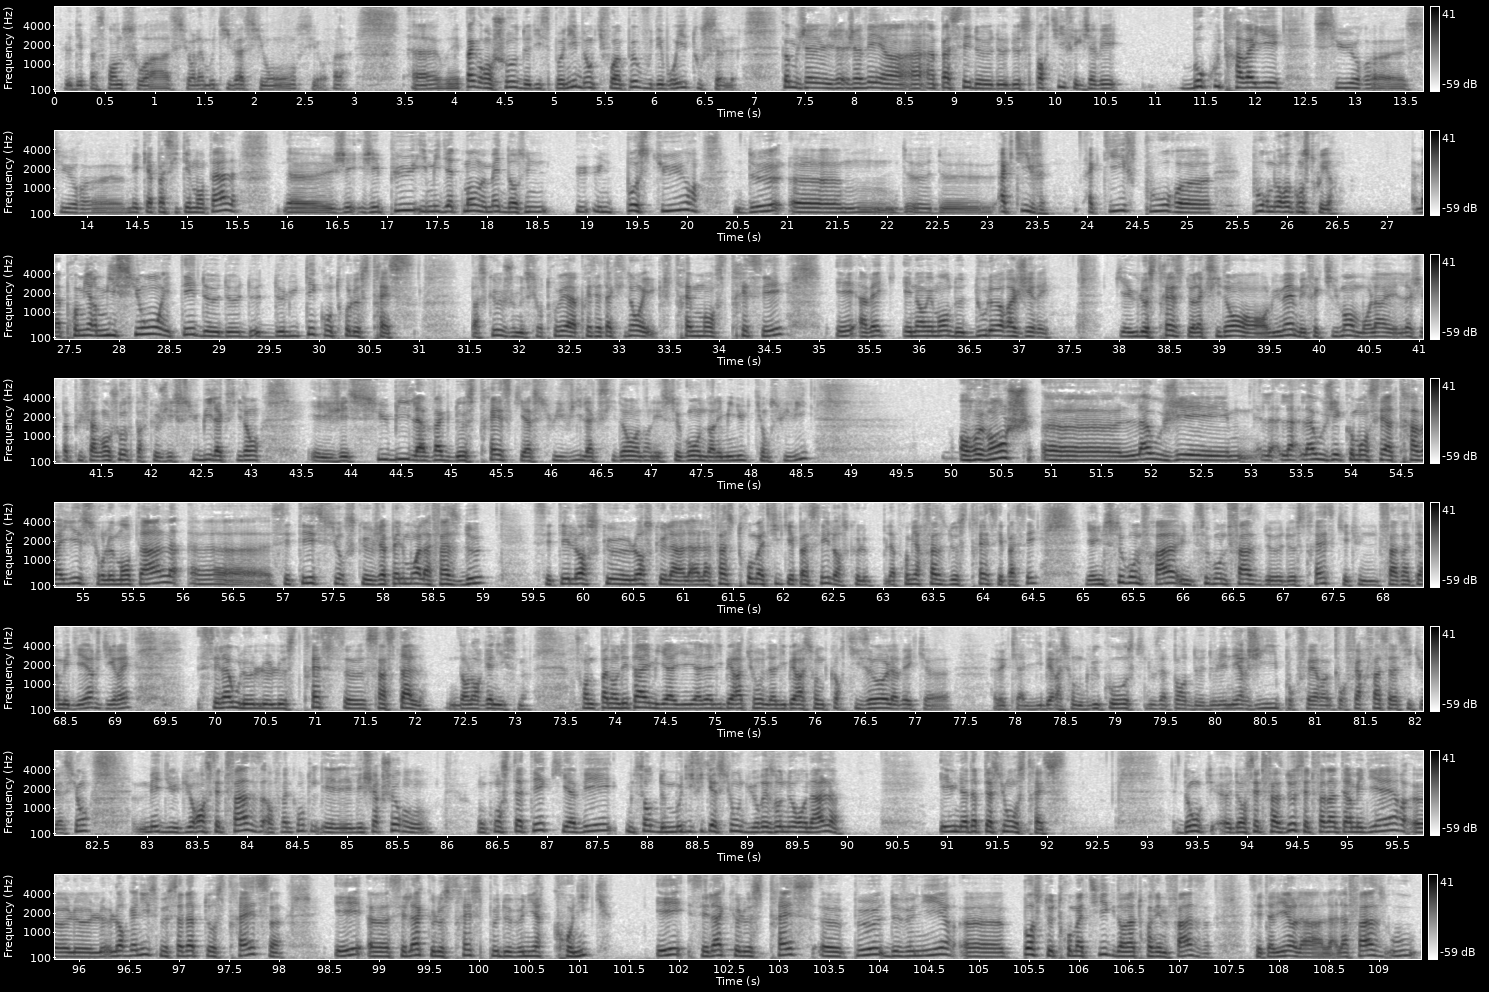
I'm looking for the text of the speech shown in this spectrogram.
le dépassement de soi, sur la motivation, sur voilà. vous n'avez pas grand-chose de disponible, donc il faut un peu vous débrouiller tout seul. Comme j'avais un, passé de sportif et que j'avais beaucoup travaillé sur, euh, sur euh, mes capacités mentales, euh, j'ai pu immédiatement me mettre dans une, une posture de, de, de, active, active pour, pour me reconstruire. Ma première mission était de, de, de, lutter contre le stress parce que je me suis retrouvé après cet accident extrêmement stressé et avec énormément de douleurs à gérer. Il y a eu le stress de l'accident en lui-même, effectivement. Bon, là, là j'ai pas pu faire grand-chose parce que j'ai subi l'accident et j'ai subi la vague de stress qui a suivi l'accident dans les secondes, dans les minutes qui ont suivi. En revanche, euh, là où j'ai là, où j'ai commencé à travailler sur le mental, euh, c'était sur ce que j'appelle moi la phase 2, c'était lorsque, lorsque la, phase traumatique est passée, lorsque la première phase de stress est passée, il y a une seconde, phase, une seconde phase de, stress qui est une phase intermédiaire, je dirais. C'est là où le, stress euh, s'installe dans l'organisme. Je ne rentre pas dans le détail, mais il y a, la, libération, la libération de cortisol avec, euh, avec la libération de glucose qui nous apporte de, l'énergie pour faire, pour faire face à la situation. Mais durant cette phase, en fin de compte, les chercheurs ont, ont constaté qu'il y avait une sorte de modification du réseau neuronal et une adaptation au stress. Donc, euh, dans cette phase 2, cette phase intermédiaire, euh, l'organisme s'adapte au stress et euh, c'est là que le stress peut devenir chronique et c'est là que le stress peut devenir post-traumatique dans la troisième phase, c'est-à-dire la, phase où,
